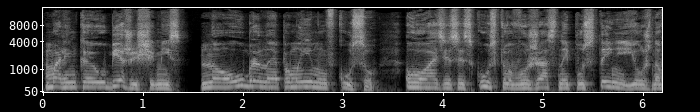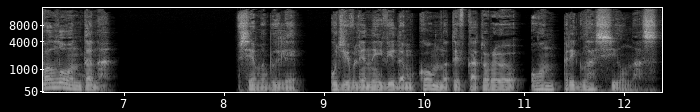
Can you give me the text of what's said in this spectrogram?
маленькое убежище, мисс, но убранное по моему вкусу. Оазис искусства в ужасной пустыне Южного Лондона». Все мы были удивлены видом комнаты, в которую он пригласил нас.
